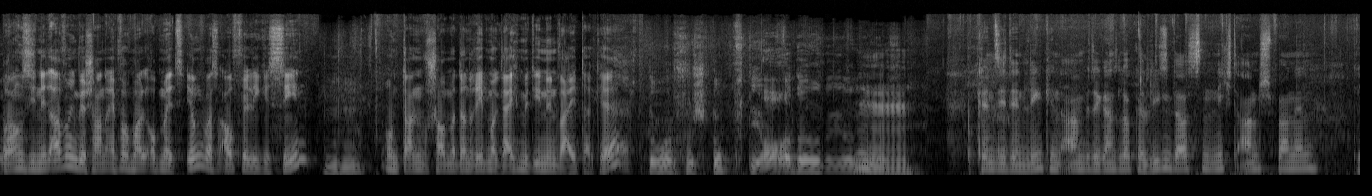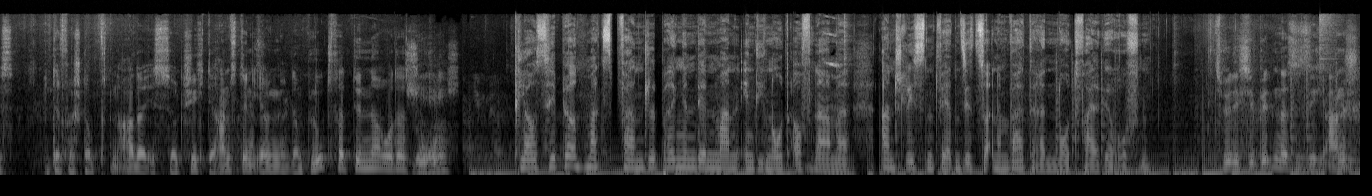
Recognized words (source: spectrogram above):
Brauchen Sie nicht aufregen. Wir schauen einfach mal, ob wir jetzt irgendwas Auffälliges sehen. Und dann, schauen wir, dann reden wir gleich mit Ihnen weiter. Gell? Da verstopfte Ader oder irgendwas. Können Sie den linken Arm bitte ganz locker liegen lassen, nicht anspannen? Das mit der verstopften Ader ist so eine Geschichte. Haben Sie denn irgendeinen Blutverdünner oder so? Klaus Hippe und Max Pfandl bringen den Mann in die Notaufnahme. Anschließend werden sie zu einem weiteren Notfall gerufen. Jetzt würde ich Sie bitten, dass Sie sich anschauen.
